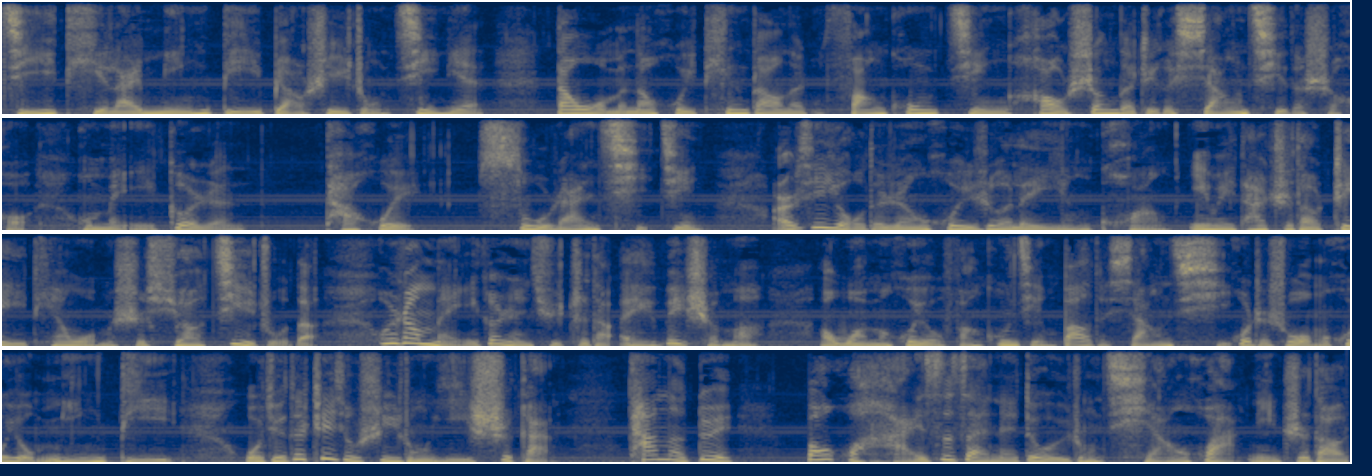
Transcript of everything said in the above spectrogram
集体来鸣笛，表示一种纪念。当我们呢会听到呢防空警号声的这个响起的时候，我每一个人他会肃然起敬，而且有的人会热泪盈眶，因为他知道这一天我们是需要记住的，会让每一个人去知道，哎，为什么啊我们会有防空警报的响起，或者说我们会有鸣笛？我觉得这就是一种仪式感，它呢对包括孩子在内都有一种强化。你知道，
